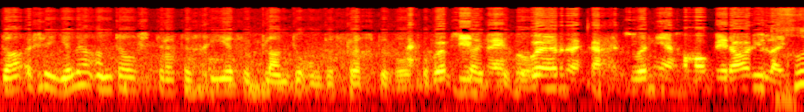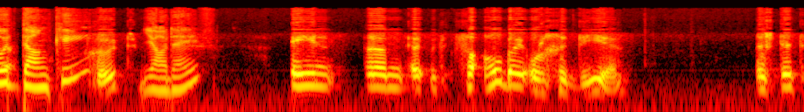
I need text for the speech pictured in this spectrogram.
Daar is 'n hele aantal strategieë vir plante om bevrug te word. Ek hoop jy het gehoor, ek kan dit so nie, ek gaan maar op die radio luister. Goed, dankie. Goed. Ja, Dave. En ehm um, vir albei orgidee is dit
